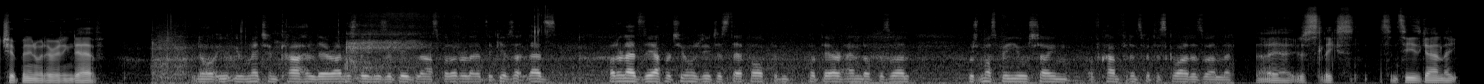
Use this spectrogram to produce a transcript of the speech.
chipping in with everything they have. You know, you, you mentioned Cathal there. Obviously, he's a big loss, but other lads, it gives lads, other lads, the opportunity to step up and put their hand up as well, which must be a huge sign of confidence with the squad as well. Like. Oh yeah, just like since he's gone, like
